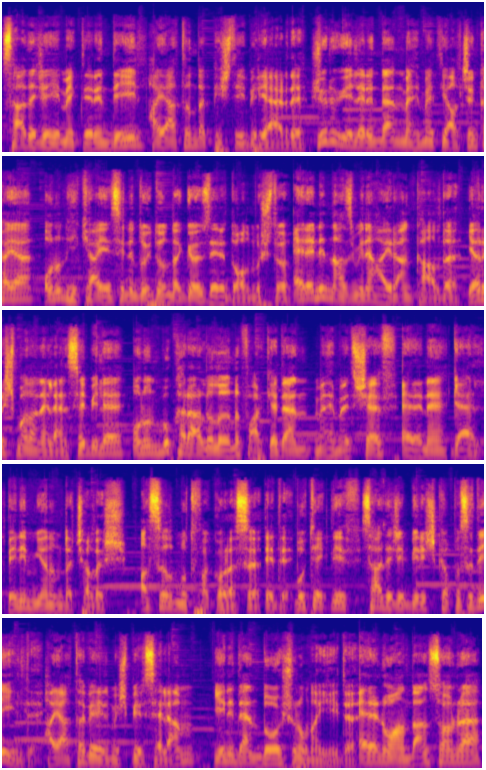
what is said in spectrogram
sadece yemeklerin değil, hayatın da piştiği bir yerdi. Jüri üyelerinden Mehmet Yalçınkaya onun hikayesini duyduğunda gözleri dolmuştu. Eren'in azmine hayran kaldı. Yarışmadan elense bile onun bu kararlılığını fark eden Mehmet Şef Eren'e gel benim yanımda çalış. Asıl mutfak orası dedi. Bu teklif sadece bir iş kapısı değildi. Hayata verilmiş bir selam, yeniden doğuşun onayıydı. Eren o andan sonra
